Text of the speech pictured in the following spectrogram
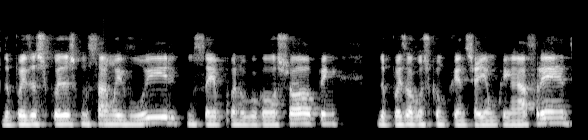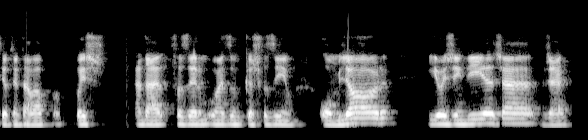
Depois as coisas começaram a evoluir, comecei a pôr no Google Shopping, depois alguns concorrentes já iam um bocadinho à frente, eu tentava depois andar, fazer mais do que eles faziam, ou melhor, e hoje em dia já, já,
